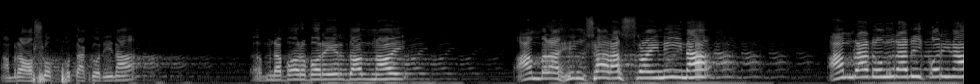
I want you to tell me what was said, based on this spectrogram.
আমরা অসভ্যতা করি না। আমরা বর্বরের দল নয়। আমরা হিংসার আশ্রয় নিই না। আমরা নোংরামি করি না।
